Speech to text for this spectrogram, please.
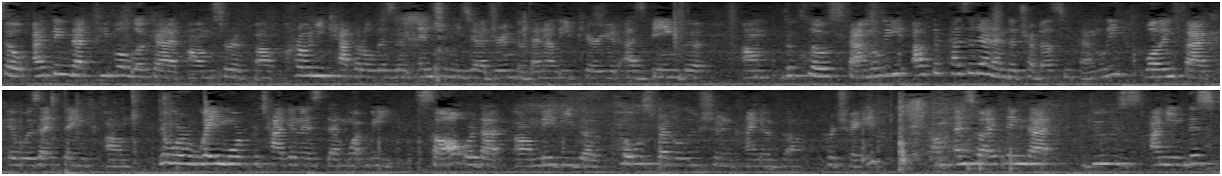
so I think that people look at um, sort of uh, crony capitalism in Tunisia during the Ben Ali period as being the um, the close family of the president and the Trabelsi family, while in fact it was, I think, um, there were way more protagonists than what we saw or that um, maybe the post-revolution kind of uh, portrayed. Um, and so I think that those, I mean, this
